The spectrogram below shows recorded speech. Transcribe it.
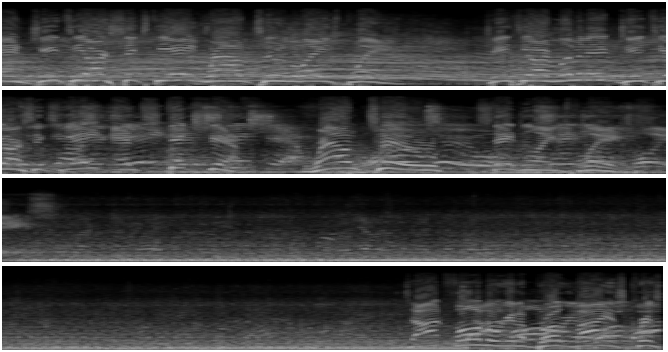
and GTR 68, round two of the lanes, please. GTR Limited, GTR 68, and stick shift, round two, stage lanes, please. Todd Fulmer going to broke by as Chris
